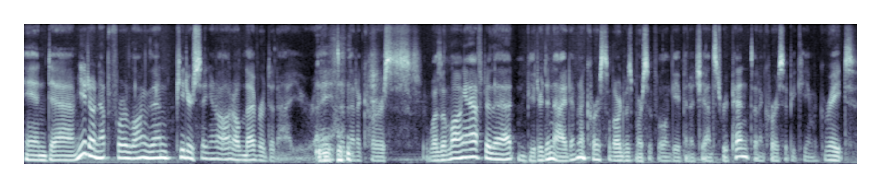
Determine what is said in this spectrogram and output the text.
And um, you know, not for long, then Peter said, "You know, I'll never deny you," right? and then, of course, it wasn't long after that, and Peter denied him. And of course, the Lord was merciful and gave him a chance to repent. And of course, it became a great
